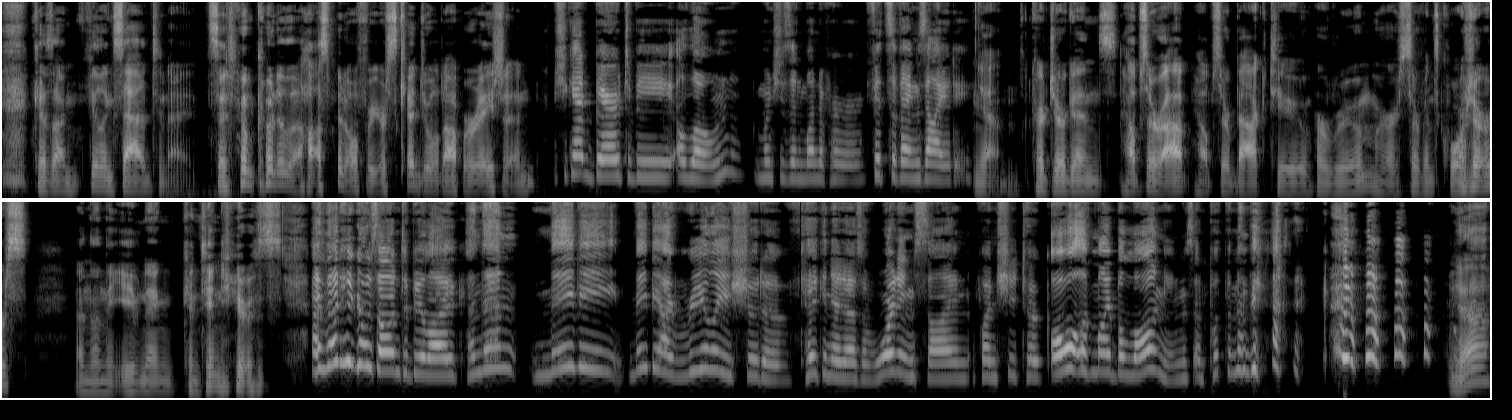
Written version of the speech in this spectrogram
Because I'm feeling sad tonight. So don't go to the hospital for your scheduled operation. She can't bear to be alone when she's in one of her fits of anxiety. Yeah. Kurt Jurgens helps her up, helps her back to her room, her servants' quarters and then the evening continues. And then he goes on to be like, and then maybe, maybe I really should have taken it as a warning sign when she took all of my belongings and put them in the attic. Yeah.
